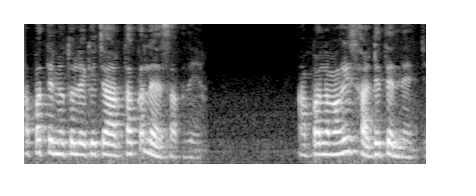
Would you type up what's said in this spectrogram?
ਆਪਾਂ ਤਿੰਨ ਤੋਂ ਲੈ ਕੇ 4 ਤੱਕ ਲੈ ਸਕਦੇ ਹਾਂ ਆਪਾਂ ਲਵਾਂਗੇ 3.5 ਇੰਚ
